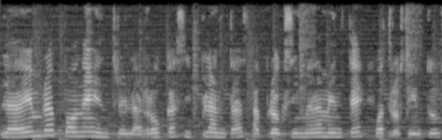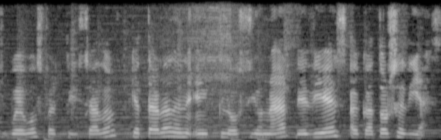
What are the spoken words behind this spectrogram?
La hembra pone entre las rocas y plantas aproximadamente 400 huevos fertilizados que tardan en eclosionar de 10 a 14 días.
